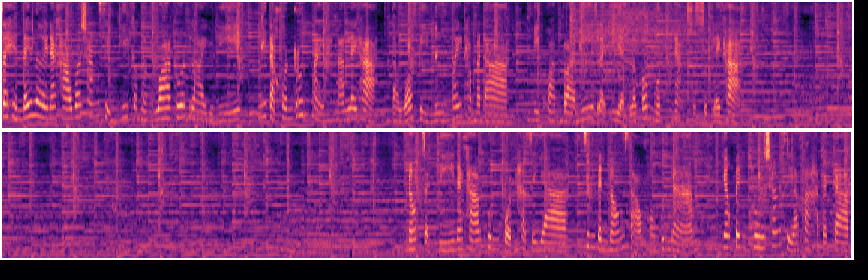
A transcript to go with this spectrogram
จะเห็นได้เลยนะคะว่าช่างศิลป์ที่กำลังวาดลวดลายอยู่นี้ มีแต่คนรุ่นใหม่ทั้งนั้นเลยค่ะ แต่ว่าฝีมือไม่ธรรมดา มีความปราณีตละเอียดแล้วก็งดงามสุดๆเลยค่ะนอกจากนี้นะคะ คุณฝนหัสยา ซึ่งเป็นน้องสาวของคุณนามยังเป็นครูช่างศิลปะหัตถกรรม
